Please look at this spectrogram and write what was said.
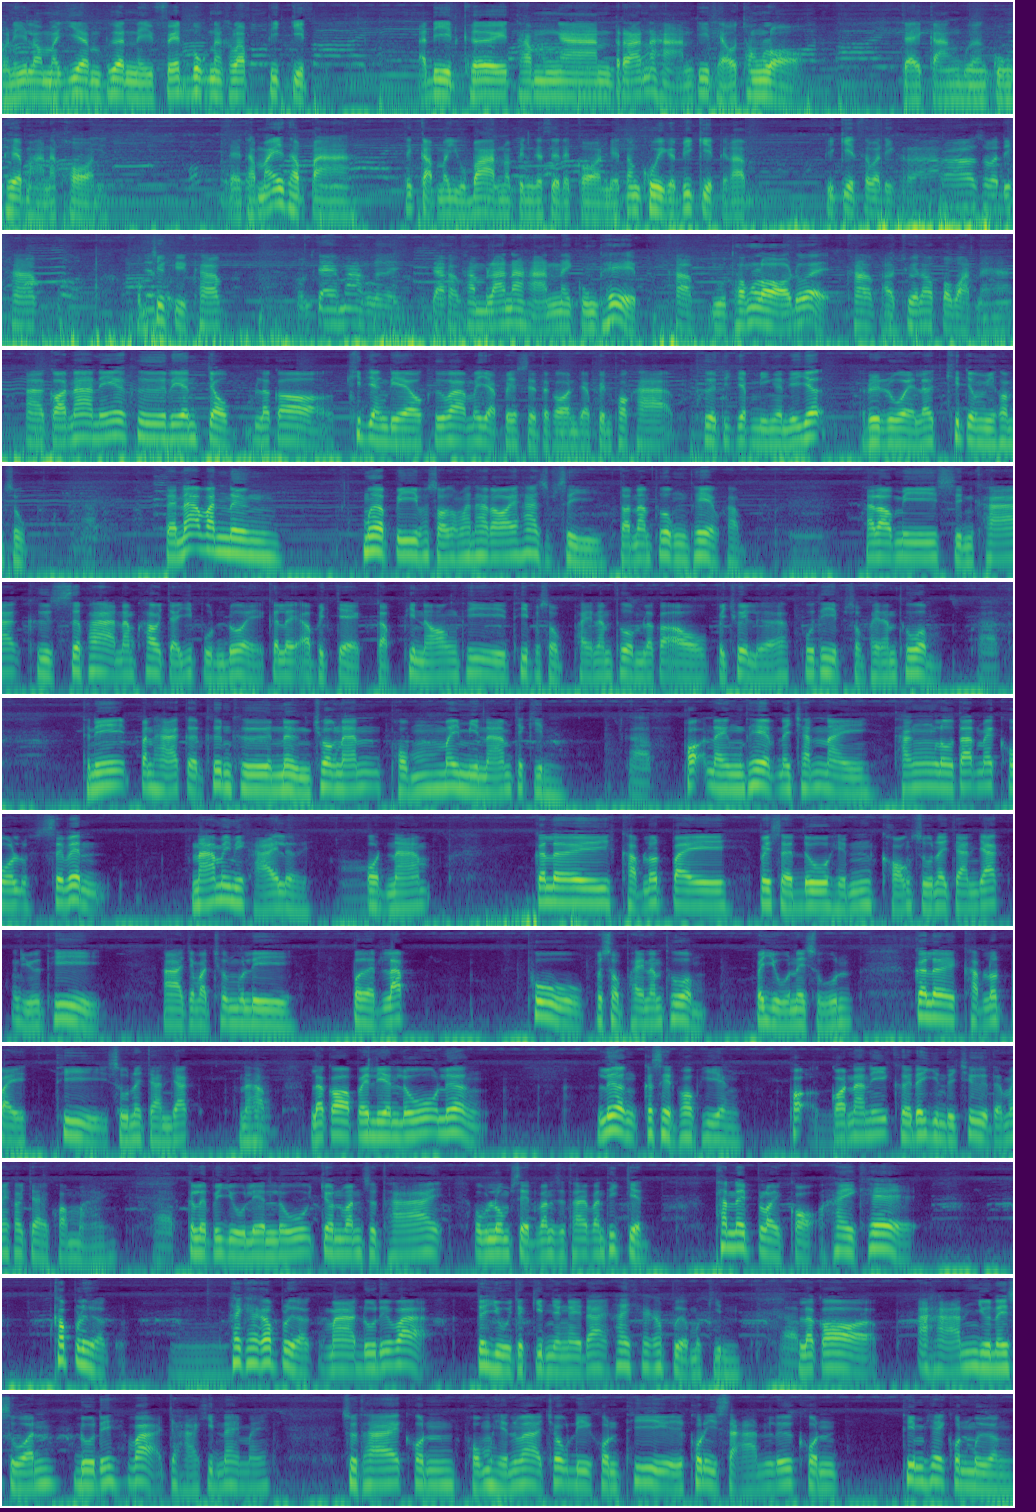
วันนี้เรามาเยี่ยมเพื่อนใน Facebook นะครับพี่กิตอดีตเคยทำงานร้านอาหารที่แถวทองหล่อ ใจกลางเมืองกรุงเทพมหานคร แต่ทำไมทำปาที่กลับมาอยู่บ้านมาเป็นเกษตรกรเดี๋ยวต้องคุยกับพี่กิตครับพี่กิตสวัสดีครับ สวัสดีครับ ผมชื่อกิตครับ สนใจมากเลยอยากครับ ทำร้านอาหารในกรุงเทพครับอยู่ท้องหล่อด้วยครับเอาช่วยเล่าประวัติหนะฮะ อ่าก่อนหน้านี้ก็คือเรียนจบแล้วก็คิดอย่างเดียว คือว่าไม่อยากเป็นเกษตรกรอยากเป็นพ่อค้าเพื่อที่จะมีเงินเยอะๆรวยๆแล้วคิดจะมีความสุข ครับ แต่ณวันหนึ่งเมื่อปีพศ 2554 ตอนน้ำท่วมกรุงเทพครับถ้าเรามีสินค้าคือเสื้อผ้านำเข้าจากญี่ปุ่นด้วย ก็เลยเอาไปแจกกับพี่น้องที่ที่ประสบภัยน้ำท่วม แล้วก็เอาไปช่วยเหลือผู้ที่ประสบภัยน้ำท่วม ครับ ทีนี้ปัญหาเกิดขึ้นคือหนึ่งช่วงนั้นผมไม่มีน้ำจะกินครับ เพราะในกรุงเทพในชั้นในทั้งโลตัสแมคโครเซเว่นน้ำไม่มีขายเลย อดน้ำก็เลยขับรถไปไปเสิร์ชดูเห็นของศูนย์อาจารย์ยักษ์อยู่ที่อ่าจังหวัดชนบุรี เปิดรับผู้ประสบภัยน้ำท่วมไปอยู่ในศูนย์ ก็เลยขับรถไปที่ศูนย์อาจารย์ยักษ์นะครับ แล้วก็ไปเรียนรู้เรื่องเรื่องเกษตรพอเพียง เพราะก่อนหน้านี้เคยได้ยินแต่ชื่อ แต่ไม่เข้าใจความหมายครับก็เลยไปอยู่เรียนรู้จนวันสุดท้าย อบรมเสร็จวันสุดท้ายวันที่เจ็ดท่านได้ปล่อยเกาะให้แค่ข้าวเปลือกอืมให้แค่ข้าวเปลือกมาดูดิว่าจะอยู่จะกินยังไงได้ ให้แค่ข้าวเปลือกมากินครับแล้วก็อาหารอยู่ในสวนดูดิว่าจะหากินได้ไหมสุดท้ายคนผมเห็นว่าโชคดีคนที่คนอีสานหรือคนที่ไม่ใช่คนเมือง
